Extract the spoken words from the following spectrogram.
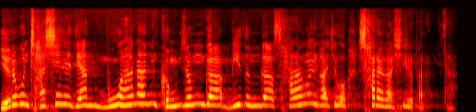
여러분 자신에 대한 무한한 긍정과 믿음과 사랑을 가지고 살아가시길 바랍니다.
